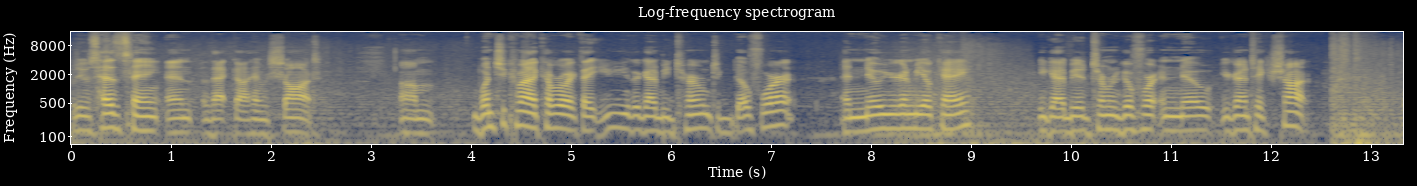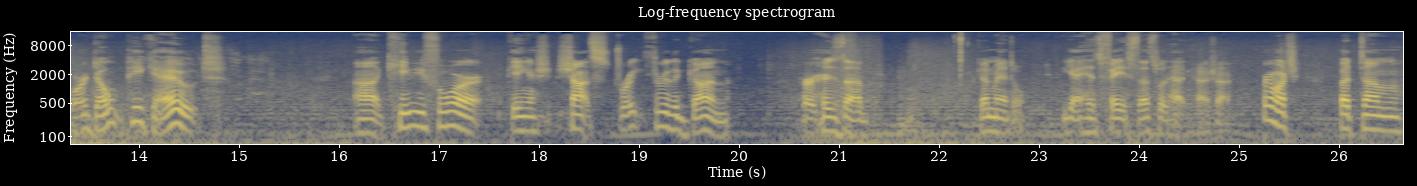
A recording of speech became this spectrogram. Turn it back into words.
But he was hesitating and that got him shot. Um, once you come out of cover like that, you either got to be determined to go for it and know you're going to be okay you gotta be determined to go for it and know you're gonna take a shot. Or don't peek out. Uh, KV4 getting a sh shot straight through the gun. Or his uh, gun mantlet. Yeah, his face. That's what had got shot. Pretty much. But um,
